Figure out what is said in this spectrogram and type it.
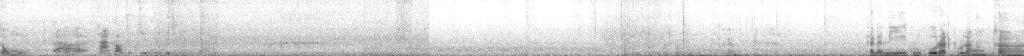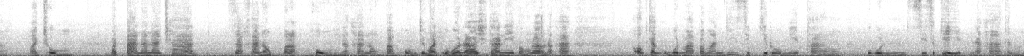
ชมทางเข้าจริงๆเลยอย่างนี้ค่ะขณะนี้คุณครูรัฐกำลังพามาชม วัดป่านานาชาติ สาขาน้องประพงนะคะ น้องประพงจังหวัดอุบลราชธานีของเรานะคะ ออกจากอุบลมาประมาณ 20 กิโลเมตรทาง อุบลศรีสะเกดนะคะ ถนน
